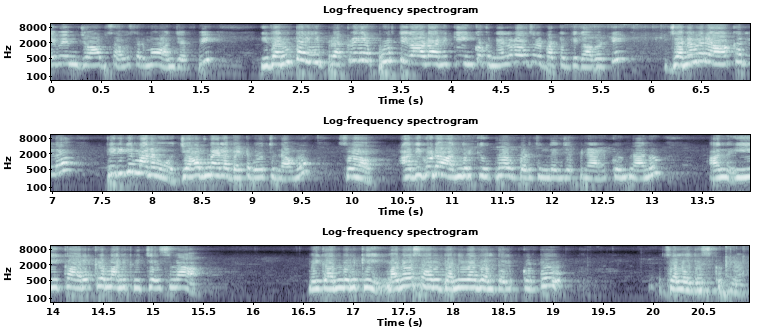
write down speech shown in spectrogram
ఏమేమి జాబ్స్ అవసరమో అని చెప్పి ఇదంతా ఈ ప్రక్రియ పూర్తి కావడానికి ఇంకొక నెల రోజులు పట్టద్ది కాబట్టి జనవరి ఆఖరిలో తిరిగి మనము జాబ్ మేళ పెట్టబోతున్నాము. సో అది కూడా అందరికీ ఉపయోగపడుతుందని చెప్పి నేను అనుకుంటున్నాను. ఈ కార్యక్రమానికి చేసిన మీకు అందరికీ మరోసారి ధన్యవాదాలు తెలుపుకుంటూ సెలవు తీసుకుంటున్నాను.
